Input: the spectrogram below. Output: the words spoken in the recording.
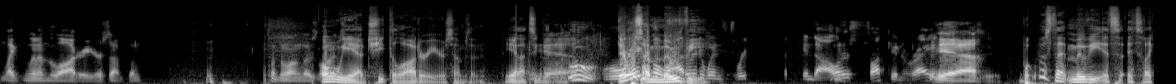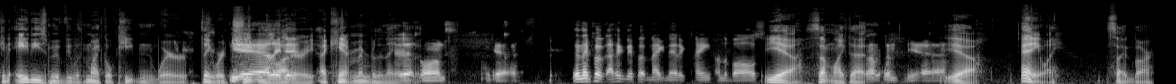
like winning the lottery or something, something along those lines. Oh yeah, cheat the lottery or something. Yeah, that's a good Yeah. one. Ooh, There was a the movie. to win three million dollars. Fucking right. Yeah, What was that movie? It's it's like an '80s movie with Michael Keaton where they were cheating Yeah, the they did. lottery. I can't remember the name yeah, of it. once. Yeah. Then they put, I think they put magnetic paint on the balls. Yeah, something like that. Something. Yeah. Yeah. Anyway, sidebar.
